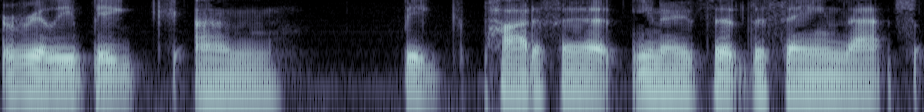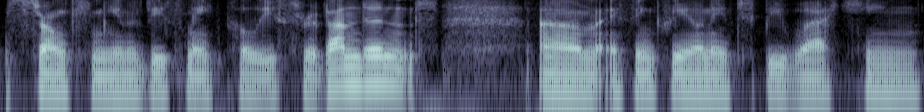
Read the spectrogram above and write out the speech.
a really big, um, big part of it. You know, the the saying that strong communities make police redundant. Um, I think we all need to be working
